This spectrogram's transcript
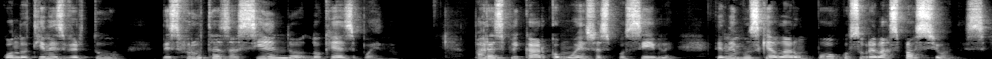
Cuando tienes virtud, disfrutas haciendo lo que es bueno. Para explicar cómo eso es posible, tenemos que hablar un poco sobre las pasiones,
